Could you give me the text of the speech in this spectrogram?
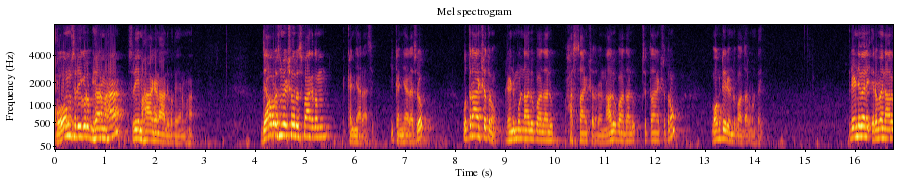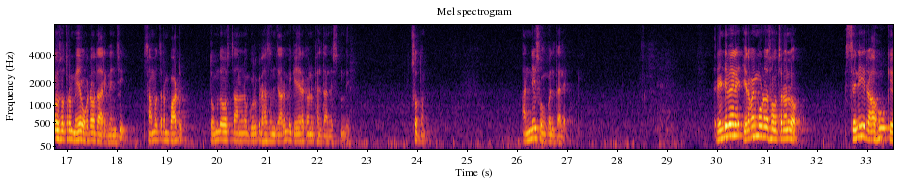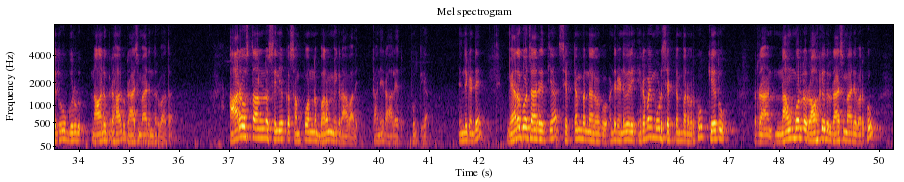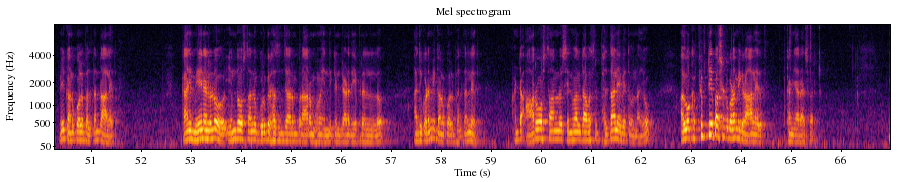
ఓం శ్రీ గురుభ్యో నమ శ్రీ మహాగణాధిపతయ నమ. దేవపుర సమీక్షలు స్వాగతం. కన్యారాశి. ఈ కన్యారాశిలో ఉత్తరా నక్షత్రం రెండు మూడు నాలుగు పాదాలు హస్తానక్షత్రం నాలుగు పాదాలు చిత్తా నక్షత్రం ఒకటి రెండు పాదాలు ఉంటాయి. రెండు వేల ఇరవై నాలుగో సంవత్సరం మే ఒకటవ తారీఖు నుంచి సంవత్సరం పాటు తొమ్మిదవ స్థానంలో గురుగ్రహ సంచారం మీకు ఏ రకమైన ఫలితాలను ఇస్తుంది? చూద్దాం. అన్నీ శుభ ఫలితాలే. రెండు వేల ఇరవై మూడవ సంవత్సరంలో శని రాహు కేతు గురుడు నాలుగు గ్రహాలు రాశి మారిన తర్వాత ఆరో స్థానంలో శని యొక్క సంపూర్ణ బలం మీకు రావాలి కానీ రాలేదు పూర్తిగా. ఎందుకంటే వేదగోచారీత్యా సెప్టెంబర్ నెల వరకు అంటే రెండు వేల ఇరవై మూడు సెప్టెంబర్ వరకు కేతు రా నవంబర్లో రాహుకేతులు రాశి మారే వరకు మీకు అనుకూల ఫలితం రాలేదు. కానీ మే నెలలో ఎనిమిదో స్థానంలో గురుగ్రహ సంచారం ప్రారంభమైంది కింటాడది ఏప్రిల్ నెలలో. అది కూడా మీకు అనుకూల ఫలితం లేదు. అంటే ఆరో స్థానంలో శనివారం రావాల్సిన ఫలితాలు ఏవైతే ఉన్నాయో అవి ఒక ఫిఫ్టీ పర్సెంట్ కూడా మీకు రాలేదు కన్యారాశి వారికి.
